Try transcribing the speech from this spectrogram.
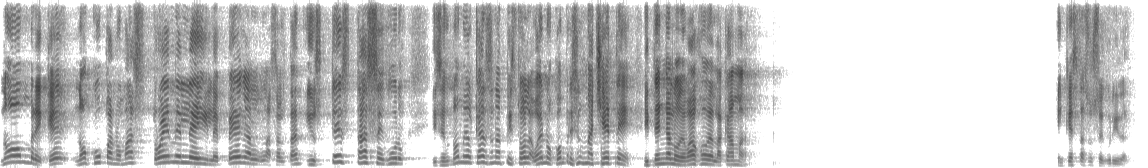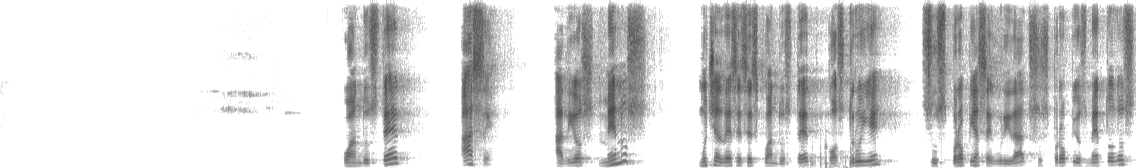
No, hombre, que no ocupa nomás, truénele y le pega al asaltante. Y usted está seguro. Dice, no me alcanza una pistola. Bueno, cómprese un machete y téngalo debajo de la cama. ¿En qué está su seguridad? Cuando usted hace a Dios menos, muchas veces es cuando usted construye sus propias seguridad, sus propios métodos,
